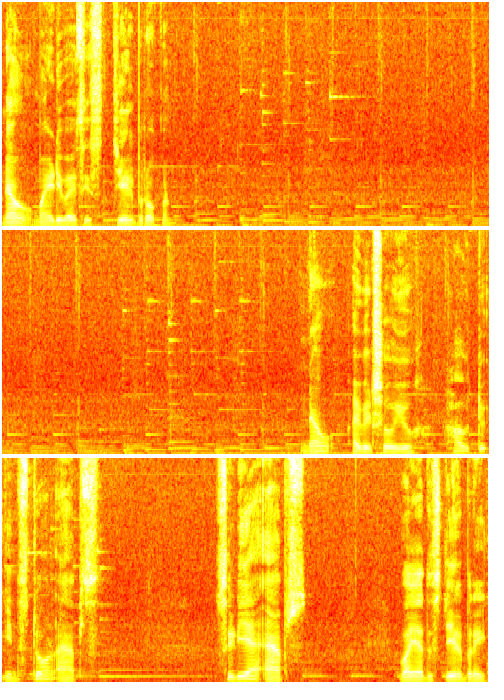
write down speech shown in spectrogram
Now my device is jailbroken. Now I will show you how to install apps Cydia apps via this jailbreak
